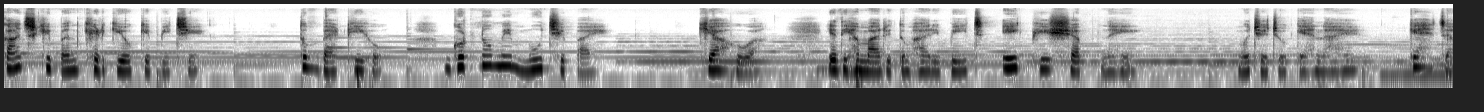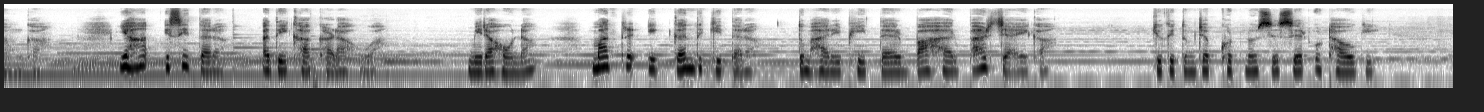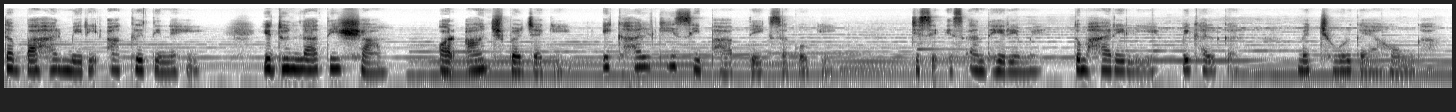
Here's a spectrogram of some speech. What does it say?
कांच की बंद खिड़कियों के पीछे। तुम बैठी हो, घुटनों में मुँह छिपाए। क्या हुआ? यदि हमारी तुम्हारे बीच एक भी शब्द नहीं, मुझे जो कहना है, कह जाऊँगा। यहाँ इसी तरह अदेखा खड़ा हुआ। मेरा होना मात्र एक गंध की तरह तुम्हारे भीतर बाहर भर जाएगा। क्योंकि तुम जब घुटनों से सिर उठाओगी तब बाहर मेरी आकृति नहीं। ये धुंधलाती शाम और आँच पर जगी एक हल्की सी भाप देख सकोगी, जिसे इस अंधेरे में तुम्हारे लिए पिघल कर मैं छोड़ गया होऊँगा।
